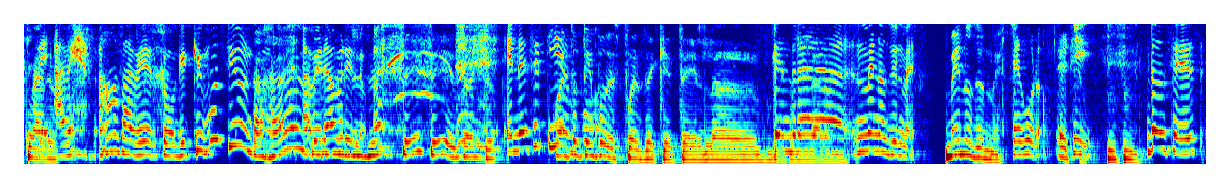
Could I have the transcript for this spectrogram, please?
Claro. De, a ver, vamos a ver, como que qué emoción. como, Ajá, a sí, ver, sí, ábrelo. Sí, sí, sí, exacto. En ese tiempo. ¿Cuánto tiempo después de que te lo Tendrá menos de un mes. Menos de un mes. Seguro, Hecho. sí. Entonces,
